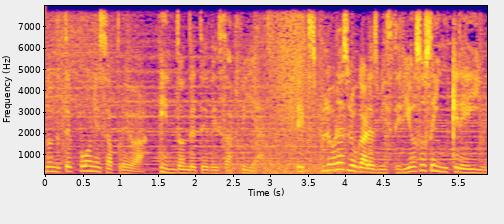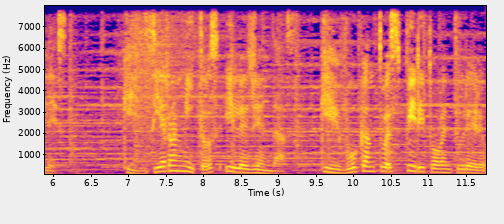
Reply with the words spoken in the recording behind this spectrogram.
donde te pones a prueba, en donde te desafías Exploras lugares misteriosos e increíbles que encierran mitos y leyendas que evocan tu espíritu aventurero.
